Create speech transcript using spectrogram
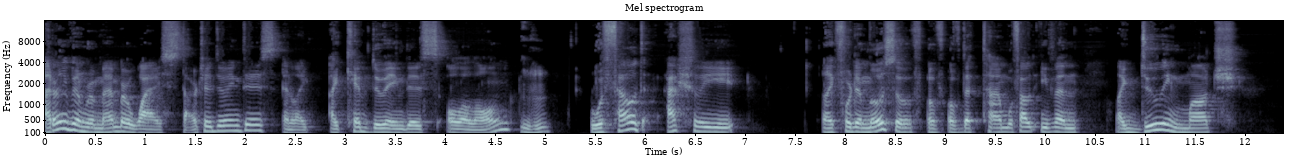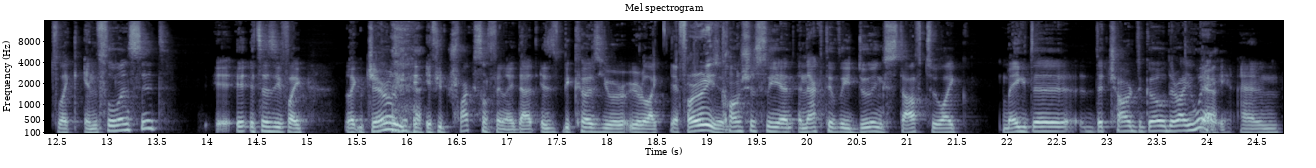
i don't even remember why i started doing this and like i kept doing this all along Mhm. without actually like for the most of, of, of that time without even like doing much to like influence it, it it's as if like like generally if you track something like that it's because you're you're like Yeah, for a reason. consciously and, and actively doing stuff to like make the the chart go the right way. And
